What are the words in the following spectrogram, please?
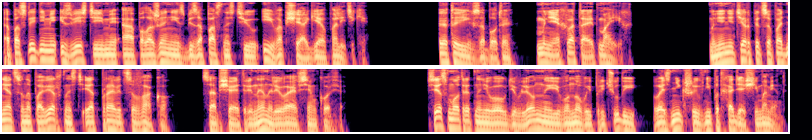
а последними известиями о положении с безопасностью и вообще о геополитике. Это их заботы. Мне хватает моих. Мне не терпится подняться на поверхность и отправиться в Ако, сообщает Рене, наливая всем кофе. Все смотрят на него удивленные его новой причудой, возникшей в неподходящий момент.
